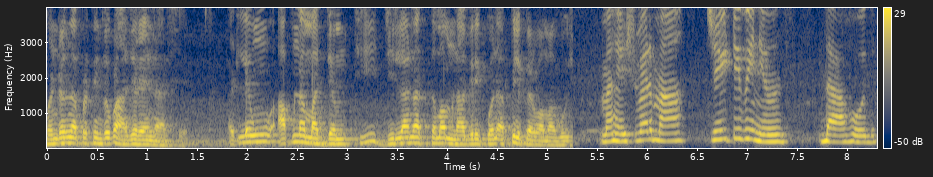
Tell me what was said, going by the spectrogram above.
મંડળના પ્રતિનિધિઓ પણ હાજર રહેનાર છે. એટલે હું આપના માધ્યમથી જિલ્લાના તમામ નાગરિકોને અપીલ કરવા માગું છું. મહેશ્વરમાં વર્મા જીટીવી ન્યૂઝ દાહોદ.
